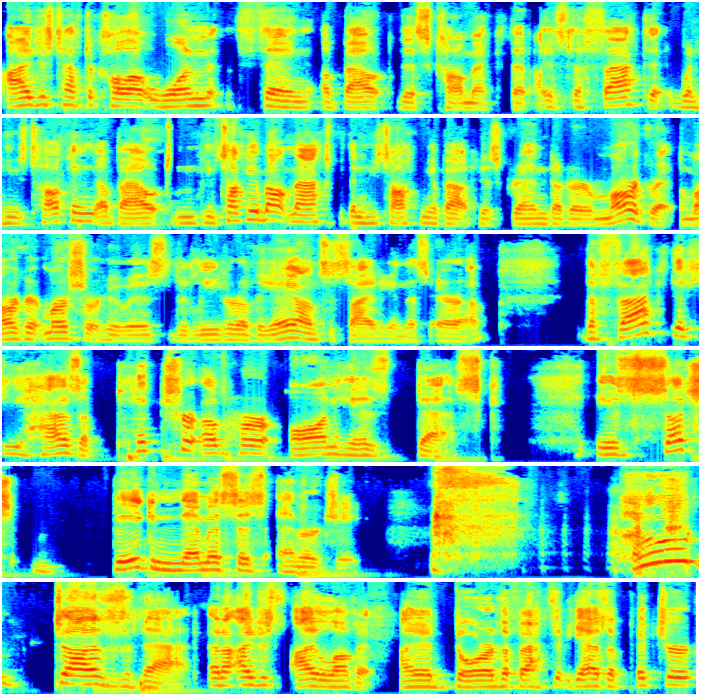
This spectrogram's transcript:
I just have to call out one thing about this comic that it's the fact that when he's talking about he's talking about Max, but then he's talking about his granddaughter Margaret, Margaret Mercer, who is the leader of the Aeon Society in this era. The fact that he has a picture of her on his desk is such big nemesis energy. Who does that. And i just i love it. I adore the fact that he has a picture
